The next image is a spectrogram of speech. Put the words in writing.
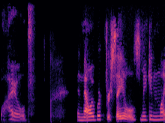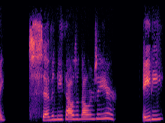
Wild. And now I work for sales, making like $70,000 a year. 80.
